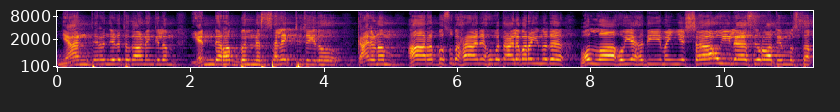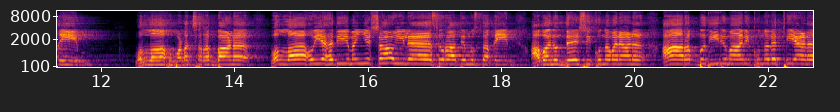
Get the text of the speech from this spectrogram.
ഞാൻ തിരഞ്ഞെടുത്തതാണെങ്കിലും എന്റെ റബ്ബനെ സെലക്ട് ചെയ്തു കാരണം ആ റബ്ബ് സുബ്ഹാനഹു വ തആല പറയുന്നത് വല്ലാഹു പടച്ച റബ്ബാണ് അവൻ ഉദ്ദേശിക്കുന്നവനാണ് ആ റബ്ബ് തീരുമാനിക്കുന്ന വ്യക്തിയാണ്.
